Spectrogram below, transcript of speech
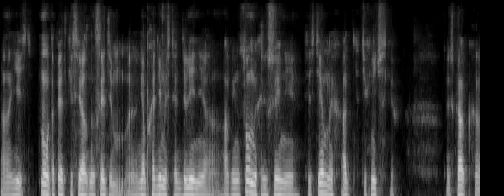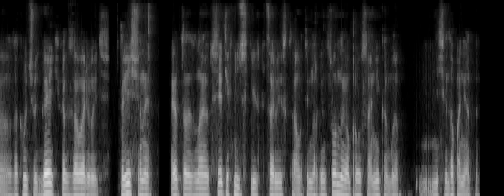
а, есть. Ну вот опять-таки связано с этим э, необходимость отделения организационных решений, системных от технических. То есть как э, закручивать гайки, как заваривать трещины. Это знают все технические специалисты, а вот именно организационные вопросы, они как бы не всегда понятны.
